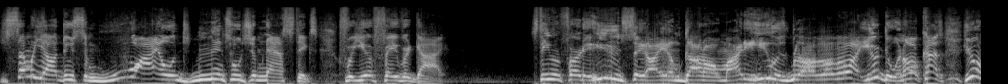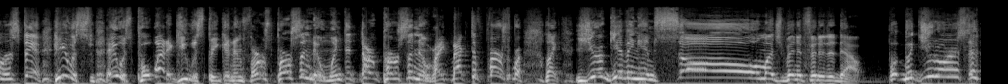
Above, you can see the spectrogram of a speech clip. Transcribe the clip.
Some of y'all do some wild mental gymnastics for your favorite guy. Stephen Furtick, he didn't say I am God Almighty. He was blah blah blah. You're doing all kinds. You understand. He was it was poetic. He was speaking in first person, then went to third person, then right back to first person. Like you're giving him so much benefit of the doubt. But but you don't understand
